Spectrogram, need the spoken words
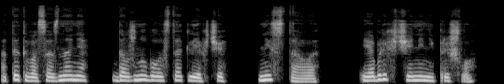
От этого осознания должно было стать легче. Не стало. И облегчения не пришло.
